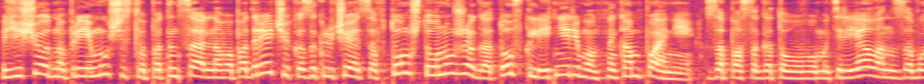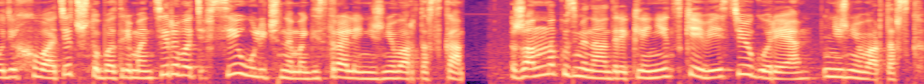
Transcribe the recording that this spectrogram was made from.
Еще одно преимущество потенциального подрядчика заключается в том, что он уже готов к летней ремонтной кампании. Запаса готового материала на заводе хватит, чтобы отремонтировать все уличные магистрали Нижневартовска. Жанна Кузьмина, Андрей Клиницкий, Вести Югория, Нижневартовск.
